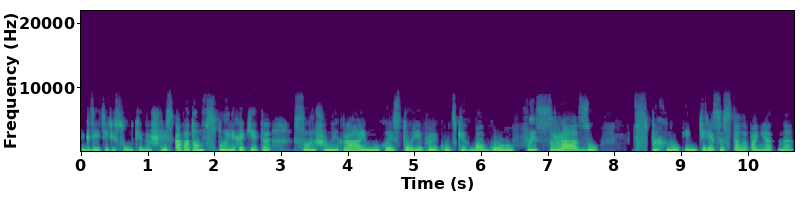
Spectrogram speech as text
где эти рисунки нашлись, а потом всплыли какие-то слышанные краем муха истории про якутских богов, и сразу вспыхнул интерес, и стало понятно,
